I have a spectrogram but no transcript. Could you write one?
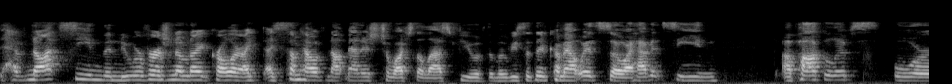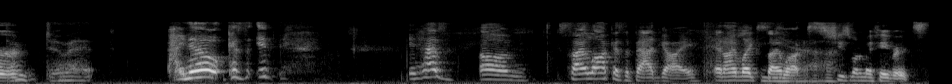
I have not seen the newer version of Nightcrawler. I, I somehow have not managed to watch the last few of the movies that they've come out with, so I haven't seen Apocalypse or. Don't do it. I know, because it it has um, Psylocke as a bad guy, and I like Psylocke. Yeah. She's one of my favorites.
